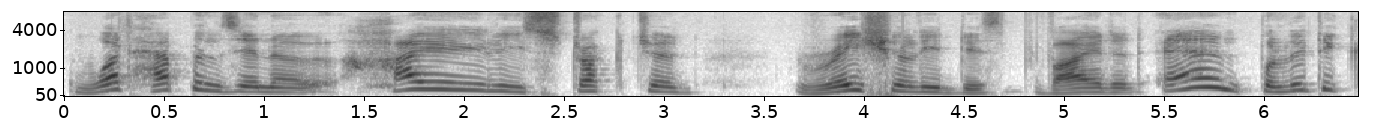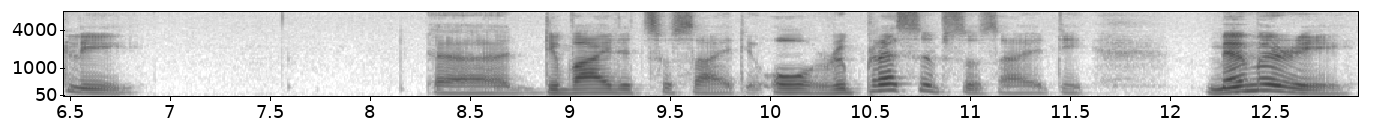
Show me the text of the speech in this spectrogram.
what happens in a highly structured, racially divided, and politically uh, divided society or repressive society, memory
